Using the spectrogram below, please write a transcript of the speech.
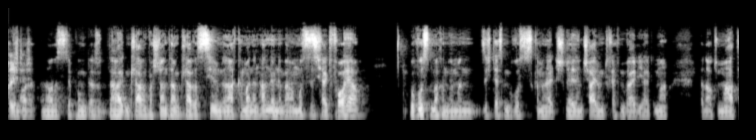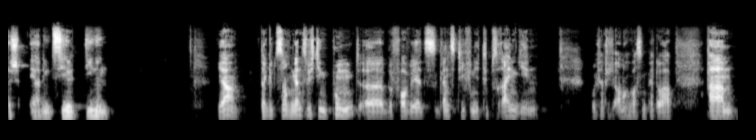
Richtig. Genau, genau, das ist der Punkt. Also da halt einen klaren Verstand haben, ein klares Ziel und danach kann man dann handeln. Aber man muss es sich halt vorher bewusst machen. Wenn man sich dessen bewusst ist, kann man halt schnell Entscheidungen treffen, weil die halt immer dann automatisch eher dem Ziel dienen. Ja, da gibt es noch einen ganz wichtigen Punkt, äh, bevor wir jetzt ganz tief in die Tipps reingehen, wo ich natürlich auch noch was im Petto habe, ähm,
